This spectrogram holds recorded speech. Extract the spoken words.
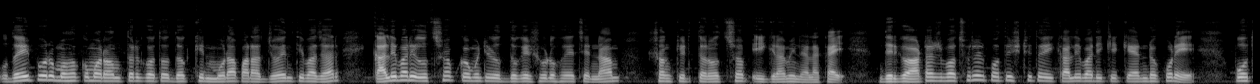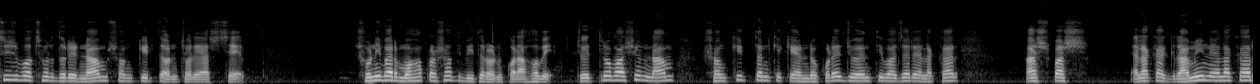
উদয়পুর মহকুমার অন্তর্গত দক্ষিণ মোড়াপাড়া জয়ন্তী বাজার কালীবাড়ি উৎসব কমিটির উদ্যোগে শুরু হয়েছে নাম সংকীর্তন উৎসব এই গ্রামীণ এলাকায়। দীর্ঘ আঠাশ বছরের প্রতিষ্ঠিত এই কালীবাড়িকে কেন্দ্র করে পঁচিশ বছর ধরে নাম সংকীর্তন চলে আসছে। শনিবার মহাপ্রসাদ বিতরণ করা হবে। চৈত্র মাসের নাম সংকীর্তনকে কেন্দ্র করে জয়ন্তী বাজার এলাকার আশপাশ এলাকা গ্রামীণ এলাকার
